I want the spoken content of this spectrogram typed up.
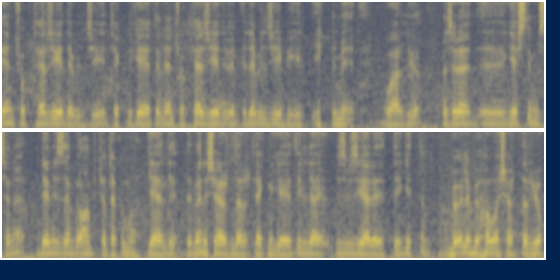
en çok tercih edebileceği, teknik heyetin en çok tercih ede- edebileceği bir iklimi var diyor. Mesela e, geçtiğimiz sene denizden bir ampute takımı geldi. E, Beni çağırdılar teknik heyet. İlla bizi bir ziyaret et diye gittim. Böyle bir hava şartları yok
